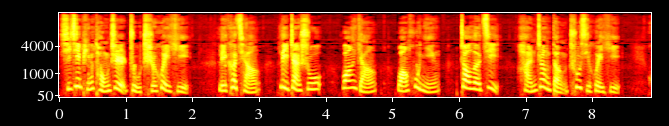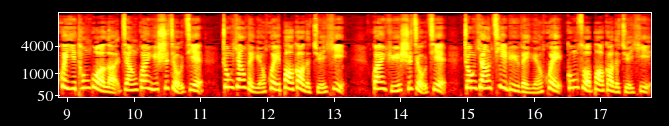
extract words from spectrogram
习近平同志主持会议，李克强、栗战书、汪洋、王沪宁、赵乐际、韩正等出席会议。会议通过了将关于十九届中央委员会报告的决议、关于十九届中央纪律委员会工作报告的决议。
